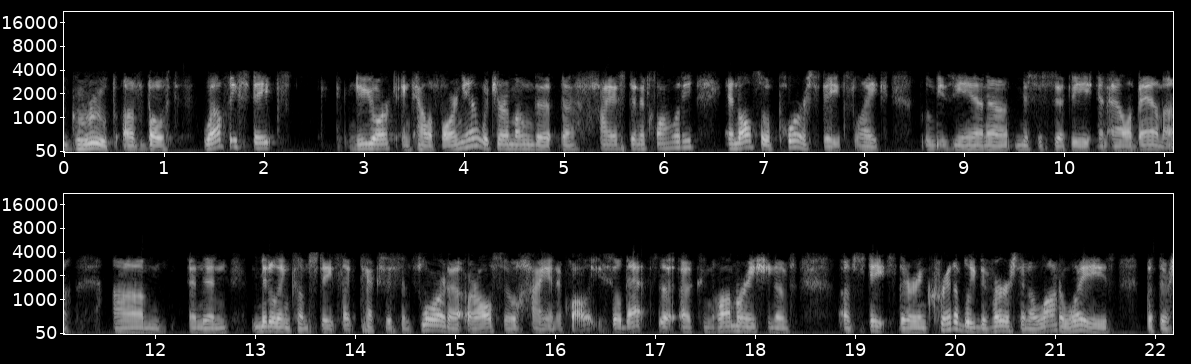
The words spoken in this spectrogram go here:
group of both wealthy states New York and California, which are among the, the highest inequality, and also poor states like Louisiana, Mississippi, and Alabama. Um, and then middle income states like Texas and Florida are also high inequality. So that's a, a conglomeration of, of states that are incredibly diverse in a lot of ways, but they're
